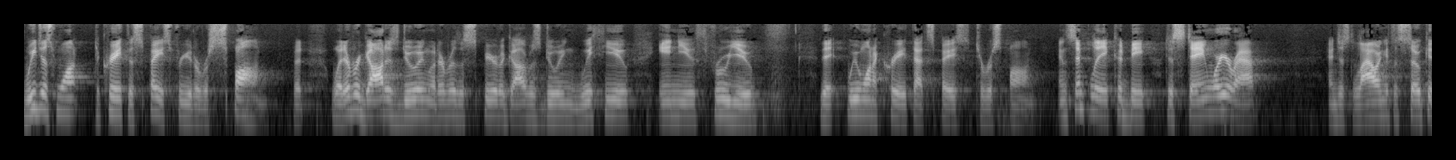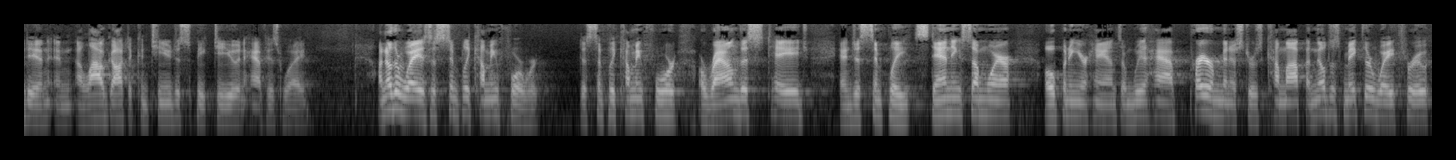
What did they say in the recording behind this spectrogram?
we just want to create the space for you to respond. That whatever God is doing, whatever the Spirit of God was doing with you, in you, through you, that we want to create that space to respond. And simply, it could be just staying where you're at and just allowing it to soak it in and allow God to continue to speak to you and have His way. Another way is just simply coming forward, just simply coming forward around this stage and just simply standing somewhere, opening your hands, and we'll have prayer ministers come up and they'll just make their way through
